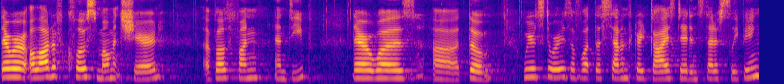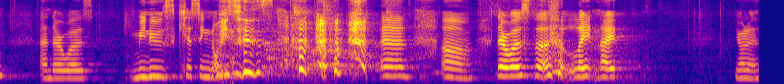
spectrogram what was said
there were a lot of close moments shared, uh, both fun and deep. There was uh, the weird stories of what the seventh grade guys did instead of sleeping, and there was Minu's kissing noises, and um, there was the late night. You wanna?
